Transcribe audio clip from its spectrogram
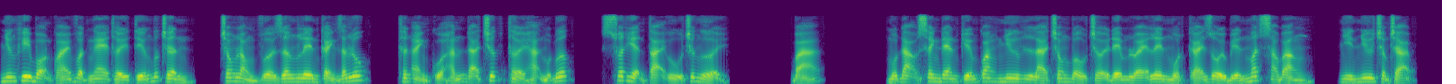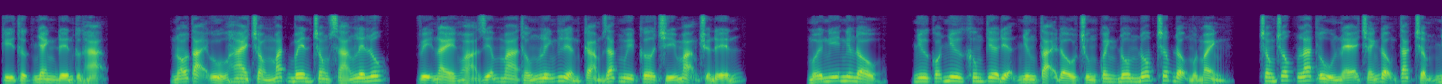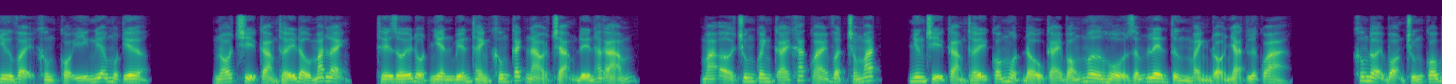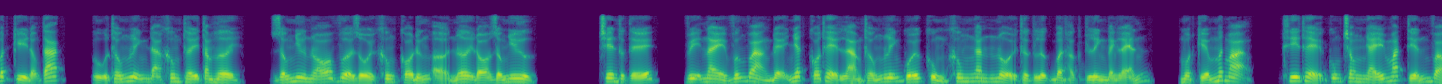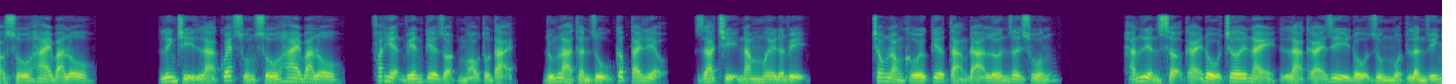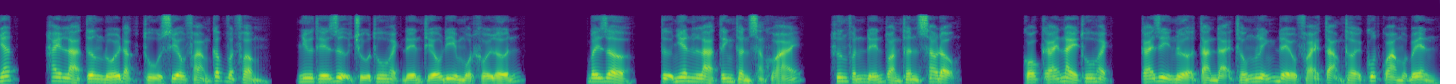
Nhưng khi bọn quái vật nghe thấy tiếng bước chân, trong lòng vừa dâng lên cảnh giác lúc, thân ảnh của hắn đã trước thời hạn một bước, xuất hiện tại ủ trước người. Bá. Một đạo xanh đen kiếm quang như là trong bầu trời đêm lóe lên một cái rồi biến mất sao băng, nhìn như chậm chạp, kỳ thực nhanh đến cực hạn. Nó tại ủ hai tròng mắt bên trong sáng lên lúc, vị này hỏa diễm ma thống lĩnh liền cảm giác nguy cơ chí mạng chuyển đến. Mới nghĩ nghiêng đầu, như có như không tia điện nhưng tại đầu chúng quanh đôm đốp chớp động một mảnh, trong chốc lát ủ né tránh động tác chậm như vậy không có ý nghĩa một tia. Nó chỉ cảm thấy đầu mắt lạnh, thế giới đột nhiên biến thành không cách nào chạm đến hắc ám. Mà ở chung quanh cái khác quái vật trong mắt, nhưng chỉ cảm thấy có một đầu cái bóng mơ hồ dẫm lên từng mảnh đỏ nhạt lướt qua. Không đợi bọn chúng có bất kỳ động tác, ủ thống lĩnh đã không thấy tăm hơi, giống như nó vừa rồi không có đứng ở nơi đó giống như. Trên thực tế, vị này vững vàng đệ nhất có thể làm thống lĩnh cuối cùng không ngăn nổi thực lực bật hặc linh đánh lén, một kiếm mất mạng, thi thể cũng trong nháy mắt tiến vào số 2 ba lô. Linh chỉ là quét xuống số 2 ba lô, phát hiện viên kia giọt máu tồn tại, đúng là thần dụ cấp tài liệu, giá trị 50 đơn vị. Trong lòng khối kia tảng đá lớn rơi xuống. Hắn liền sợ cái đồ chơi này là cái gì đồ dùng một lần duy nhất, hay là tương đối đặc thù siêu phàm cấp vật phẩm, như thế dự chủ thu hoạch đến thiếu đi một khối lớn. Bây giờ, tự nhiên là tinh thần sảng khoái, hưng phấn đến toàn thân sao động. Có cái này thu hoạch, cái gì nửa tàn đại thống lĩnh đều phải tạm thời cút qua một bên.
